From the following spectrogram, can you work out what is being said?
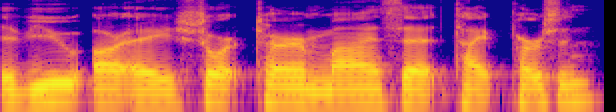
if you are a short term mindset type person,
